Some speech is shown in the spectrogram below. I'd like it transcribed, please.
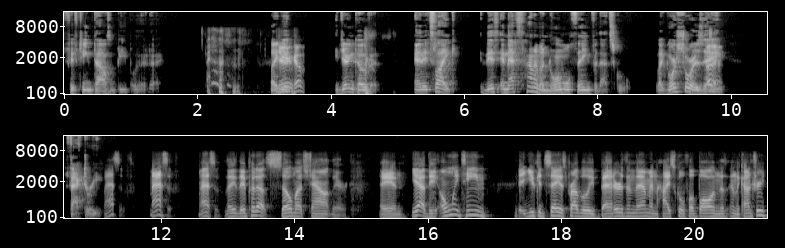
fifteen thousand people the other day. like During it- COVID. during COVID, and it's like this, and that's kind of a normal thing for that school. Like North Shore is oh, a Oh, yeah. factory. massive, massive, massive. They they put out so much talent there, and yeah, the only team that you could say is probably better than them in high school football in the in the country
